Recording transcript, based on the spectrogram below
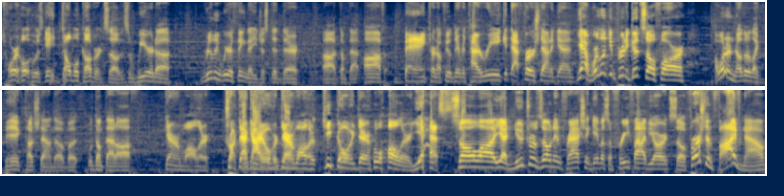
Torry Holt, who was getting double covered. So it's a weird, uh, really weird thing that he just did there. Uh, dump that off. Bang. Turn field David Tyree. Get that first down again. Yeah, we're looking pretty good so far. I want another, like, big touchdown, though, but we'll dump that off. Darren Waller. Truck that guy over, Darren Waller. Keep going, Darren Waller. Yes. So, uh, yeah, neutral zone infraction gave us a free five yards. So, first and five now.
